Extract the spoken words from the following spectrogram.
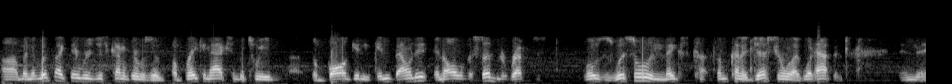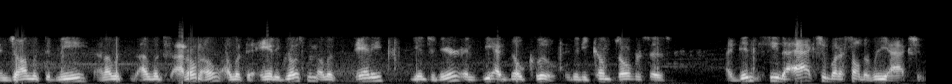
um, and it looked like there was just kind of there was a, a break in action between the ball getting inbounded, and all of a sudden the ref just blows his whistle and makes some kind of gesture. And we're like, "What happened?" And, and John looked at me, and I looked, I looked, I don't know. I looked at Andy Grossman, I looked at Danny, the engineer, and he had no clue. And then he comes over and says, I didn't see the action, but I saw the reaction.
